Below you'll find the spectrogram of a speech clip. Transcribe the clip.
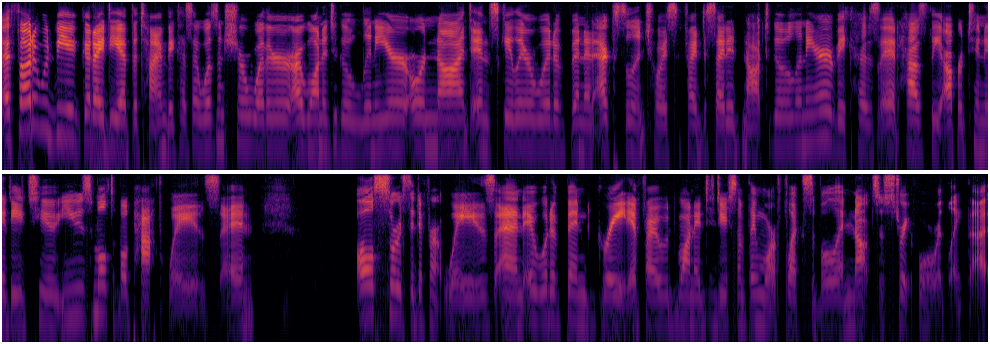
I thought it would be a good idea at the time because I wasn't sure whether I wanted to go linear or not and Scalar would have been an excellent choice if I decided not to go linear because it has the opportunity to use multiple pathways and all sorts of different ways and it would have been great if I would wanted to do something more flexible and not so straightforward like that.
